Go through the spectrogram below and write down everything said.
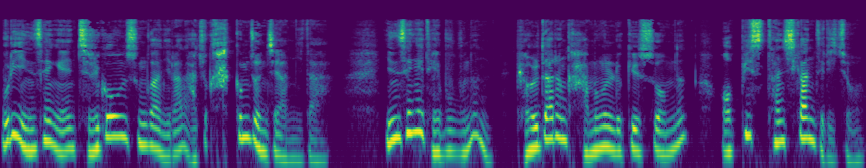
우리 인생엔 즐거운 순간이란 아주 가끔 존재합니다. 인생의 대부분은 별다른 감흥을 느낄 수 없는 엇비슷한 시간들이죠.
